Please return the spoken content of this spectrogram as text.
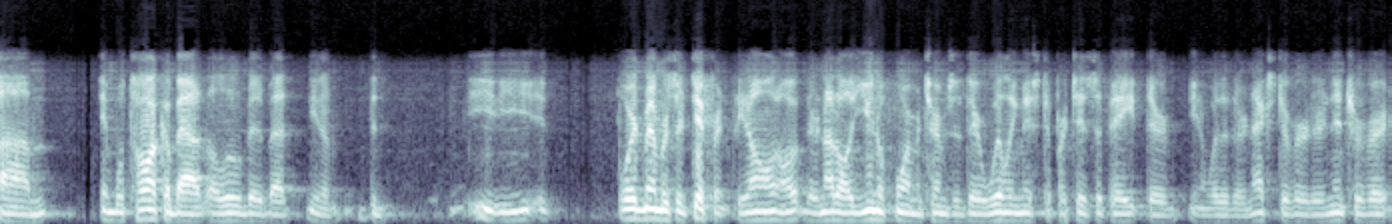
um, and we'll talk about a little bit about, you know, the board members are different. They all, they're not all uniform in terms of their willingness to participate. They're, you know, whether they're an extrovert or an introvert.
